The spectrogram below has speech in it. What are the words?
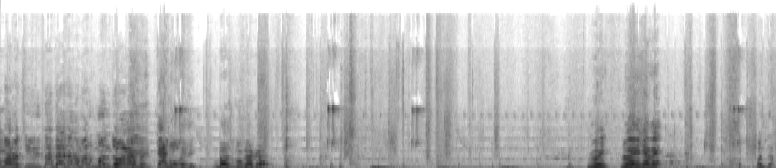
અમારો ચીવી રીતના થાય છે અમારું મન જોવાના થાય ત્યાંની પછી. બાસ્કુ કાકા. રોઈ ને હવે. બધા.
